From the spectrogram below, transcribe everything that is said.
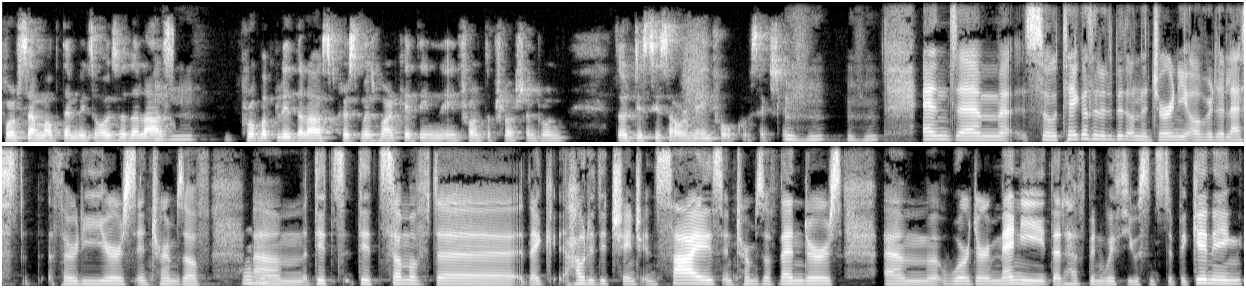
for some of them it's also the last, mm-hmm. probably the last Christmas market in in front of Schloss Schönbrunn. So this is our main focus, actually. Mm-hmm, mm-hmm. And um, so, take us a little bit on a journey over the last thirty years in terms of mm-hmm. um, did did some of the like how did it change in size in terms of vendors? Um, were there many that have been with you since the beginning?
